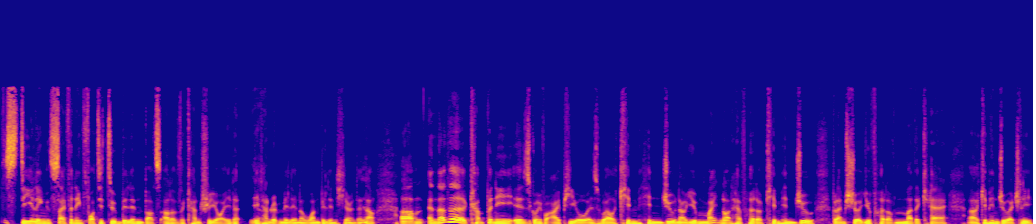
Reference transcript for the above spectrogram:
stealing, siphoning 42 billion bucks out of the country or eight, 800 million or 1 billion here and there. Now, um, another company is going for IPO as well, Kim Hin Joo. Now, you might not have heard of Kim Hin Joo, but I'm sure you've heard of Mothercare. Uh, Kim Hin Joo actually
